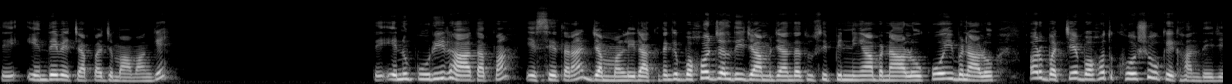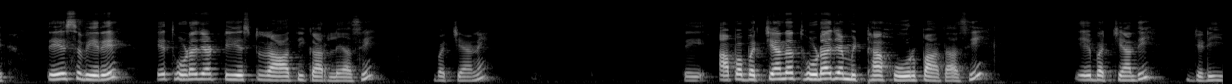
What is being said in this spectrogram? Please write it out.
ਤੇ ਇਹਦੇ ਵਿੱਚ ਆਪਾਂ ਜਮਾਵਾਂਗੇ। ਅਤੇ ਇਹਨੂੰ ਪੂਰੀ ਰਾਤ ਆਪਾਂ ਇਸੇ ਤਰ੍ਹਾਂ ਜੰਮਣ ਲਈ ਰੱਖ ਦਾਂਗੇ ਬਹੁਤ ਜਲਦੀ ਜੰਮ ਜਾਂਦਾ, ਤੁਸੀਂ ਪਿੰਨੀਆਂ ਬਣਾ ਲਓ, ਕੋਈ ਬਣਾ ਲਓ ਔਰ ਬੱਚੇ ਬਹੁਤ ਖੁਸ਼ ਹੋ ਕੇ ਖਾਂਦੇ ਜੇ। ਅਤੇ ਸਵੇਰੇ ਇਹ ਥੋੜ੍ਹਾ ਜਿਹਾ ਟੇਸਟ ਰਾਤ ਹੀ ਕਰ ਲਿਆ ਸੀ ਬੱਚਿਆਂ ਨੇ। ਅਤੇ ਆਪਾਂ ਬੱਚਿਆਂ ਦਾ ਥੋੜ੍ਹਾ ਜਿਹਾ ਮਿੱਠਾ ਹੋਰ ਪਾਤਾ ਸੀ। ਇਹ ਬੱਚਿਆਂ ਦੀ ਜਿਹੜੀ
